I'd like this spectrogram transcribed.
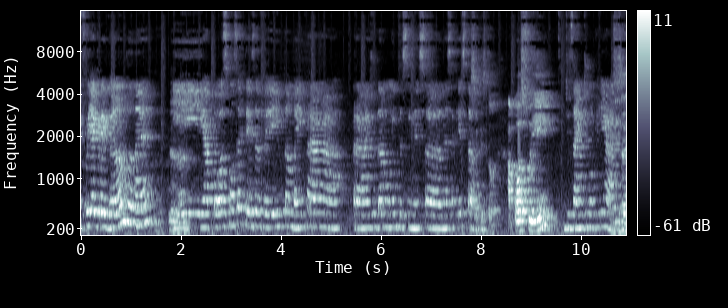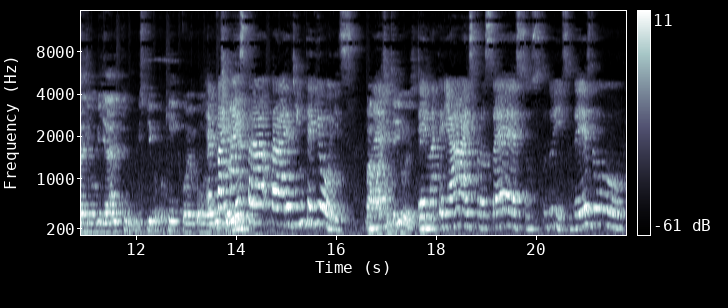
fui agregando, né? Uhum. E após, com certeza, veio também para ajudar muito, assim, nessa, nessa questão. Essa questão. Após foi em Design de imobiliário. design de imobiliário, que me explica um pouquinho como, como É, vai mais para a área de interiores, para a né? parte interiores. É, materiais, processos, tudo isso. Desde o,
